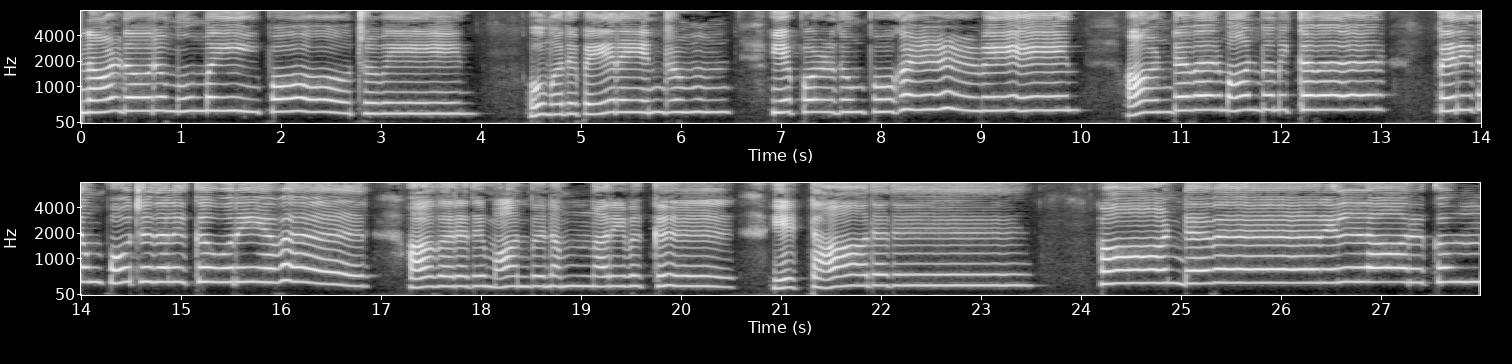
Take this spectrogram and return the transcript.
நாள்தோறும் உம்மை போற்றுவேன். உமது பெயரை என்றும் எப்பொழுதும் புகழ்வேன். ஆண்டவர் மாண்புமிக்கவர் பெரிதும் போற்றுதலுக்கு உரியவர். அவரது மாண்பு நம் அறிவுக்கு எட்டாதது. ஆண்டவர் எல்லாருக்கும்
